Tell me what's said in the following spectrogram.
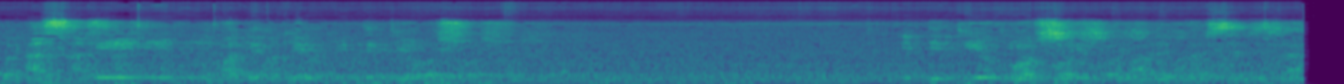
আজকে তোমাদেরকে দ্বিতীয় বর্ষ এই দ্বিতীয় বর্ষে তোমাদের কাছে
